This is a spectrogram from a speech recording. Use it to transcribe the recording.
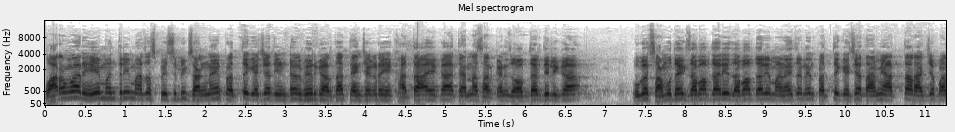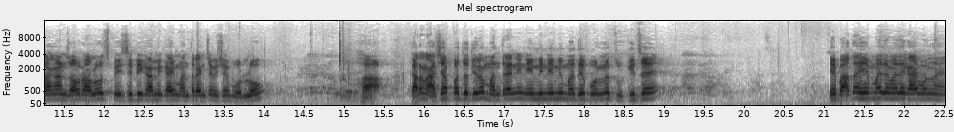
वारंवार हे मंत्री माझं स्पेसिफिक सांगणं आहे प्रत्येक याच्यात इंटरफेअर करतात त्यांच्याकडे हे खातं आहे का त्यांना सरकारने जबाबदारी दिली का? उगाच सामुदायिक जबाबदारी जबाबदारी म्हणायचं नाही प्रत्येक याच्यात आम्ही आत्ता राज्यपालांकडे जाऊन आलो स्पेसिफिक आम्ही काही मंत्र्यांच्या विषयी बोललो. हा कारण अशा पद्धतीनं मंत्र्यांनी नेहमी नेहमी मध्ये बोलणं चुकीचं आहे. हे बाधा हे मध्ये मध्ये काय बोलणं आहे?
